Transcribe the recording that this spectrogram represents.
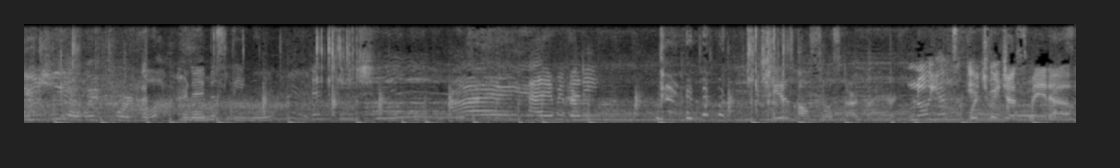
Usually I wait for the Her name is Limu. And here she is. Hi. Hi, everybody. she is also a starfire. No, you have to Which we just made up.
